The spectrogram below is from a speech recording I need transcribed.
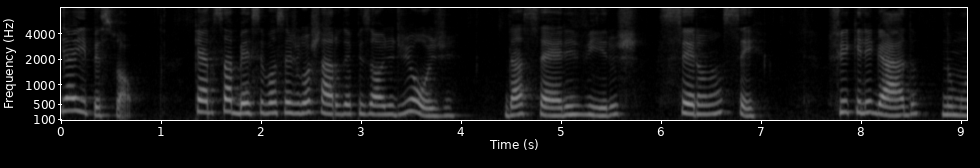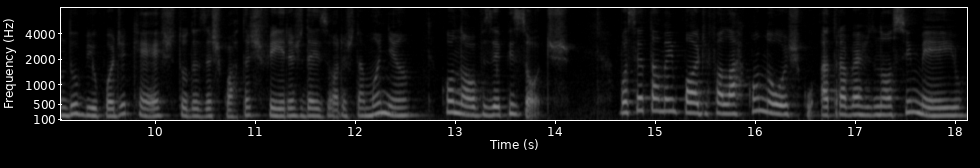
E aí, pessoal? Quero saber se vocês gostaram do episódio de hoje, da série Vírus Ser ou Não Ser. Fique ligado no Mundo Bio Podcast todas as quartas-feiras, 10 horas da manhã, com novos episódios. Você também pode falar conosco através do nosso e-mail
